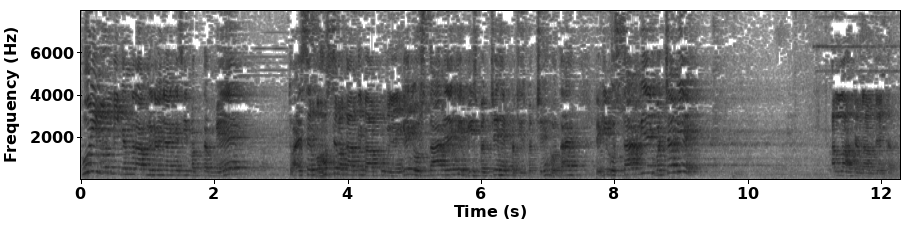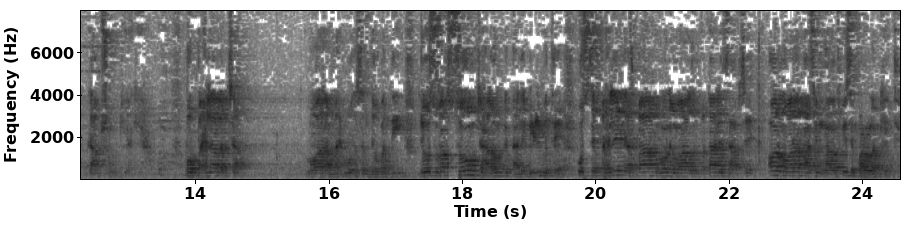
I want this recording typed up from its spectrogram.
پوری منڈی کے اندر آپ نکل جائیں کسی مکتب میں، تو ایسے بہت سے مکاتب آپ کو ملیں گے کہ استاد ہے کہ بیس بچے ہیں، پچیس بچے ہیں، ہوتا ہے۔ لیکن استاد بھی ایک، بچہ بھی ہے اللہ کا نام لے کر کام شروع کیا گیا۔ وہ پہلا بچہ مولانا محمود حسن دیوبندی، جو اس وقت سوم چہاروں کے طالب علم تھے، اس سے پہلے کے اسباب انہوں نے مولانا ذوالفقار صاحب سے اور مولانا قاسم ناوتوی سے پڑھ رکھے تھے۔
